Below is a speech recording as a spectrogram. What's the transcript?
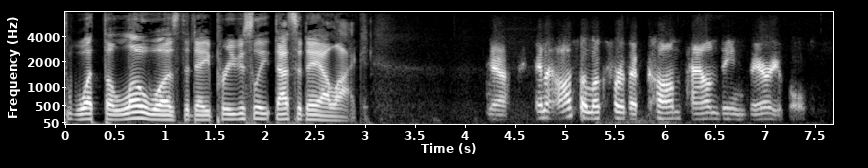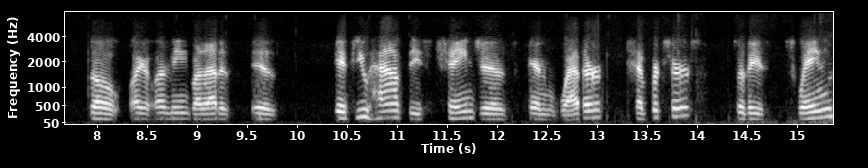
what the low was the day previously. That's the day I like. Yeah, and I also look for the compounding variables. So, what I mean by that is is if you have these changes in weather, temperatures, so these swings,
